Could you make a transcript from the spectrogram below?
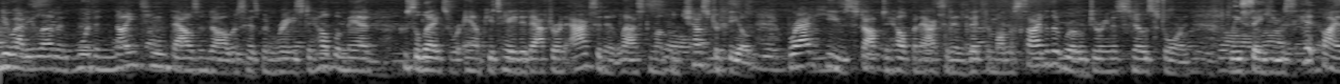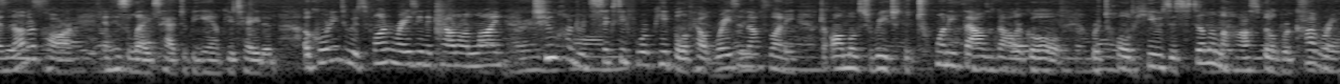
New at 11, more than $19,000 has been raised to help a man whose legs were amputated after an accident last month in Chesterfield. Brad Hughes stopped to help an accident victim on the side of the road during a snowstorm. Police say he was hit by another car and his legs had to be amputated. According to his fundraising account online, 264 people have helped raise enough money to almost reach the $20,000 goal. We're told Hughes is still in the hospital recovering.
